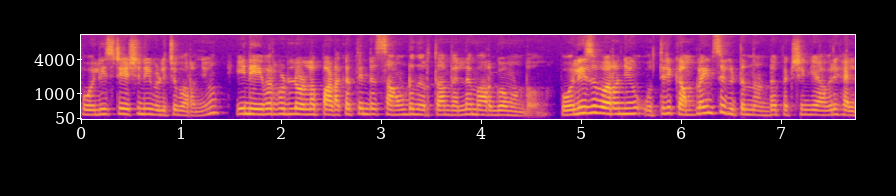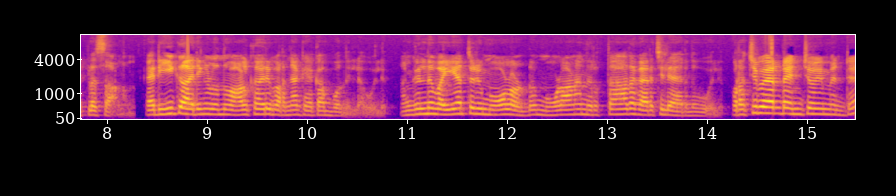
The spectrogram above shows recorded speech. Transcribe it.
പോലീസ് സ്റ്റേഷനിൽ വിളിച്ചു പറഞ്ഞു ഈ നെയ്ബർഹുഡിലുള്ള പടക്കത്തിന്റെ സൗണ്ട് നിർത്താൻ വല്ല മാർഗവുമുണ്ടോന്ന് പോലീസ് പറഞ്ഞു ഒത്തിരി കംപ്ലൈന്റ്സ് കിട്ടുന്നുണ്ട് പക്ഷെങ്കിൽ അവർ ഹെൽപ്ലെസ് ആണ്. കാര്യം ഈ കാര്യങ്ങളൊന്നും ആൾക്കാർ പറഞ്ഞാൽ കേൾക്കാൻ പോകുന്നില്ല പോലും. അങ്കിളിന് വയ്യാത്തൊരു മോളുണ്ട് മോളാണ് നിർത്താതെ കരച്ചിലായിരുന്നു പോലും. കുറച്ചു പേരുടെ എൻജോയ്മെന്റ്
